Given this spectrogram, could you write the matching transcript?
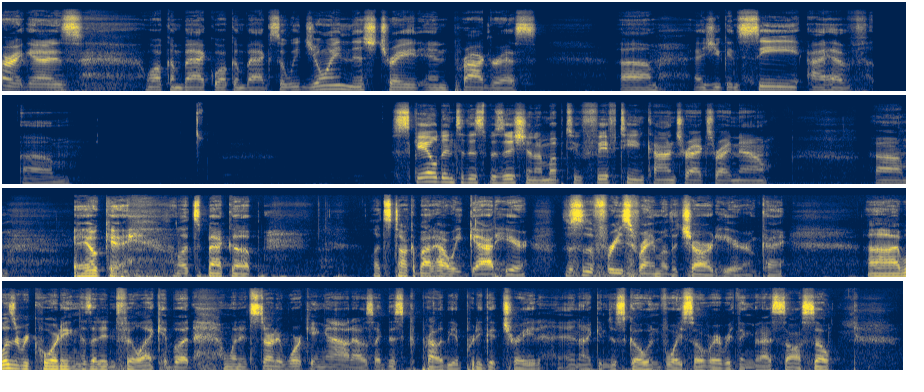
All right, guys, welcome back. Welcome back. So we joined this trade in progress. Um, as you can see, I have um, scaled into this position. I'm up to 15 contracts right now. Um, okay, okay, let's back up. Let's talk about how we got here. This is a freeze frame of the chart here, okay? Uh, I wasn't recording because I didn't feel like it, but when it started working out, I was like, this could probably be a pretty good trade, and I can just go and voice over everything that I saw. So,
